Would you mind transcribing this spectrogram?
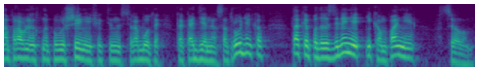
направленных на повышение эффективности работы как отдельных сотрудников – так и подразделения и компании в целом.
